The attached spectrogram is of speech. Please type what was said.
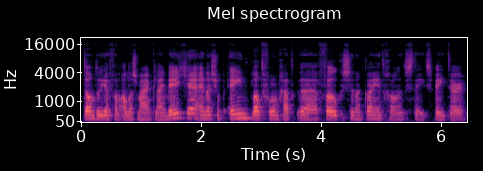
dan doe je van alles maar een klein beetje. En als je op één platform gaat focussen, dan kan je het gewoon steeds beter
